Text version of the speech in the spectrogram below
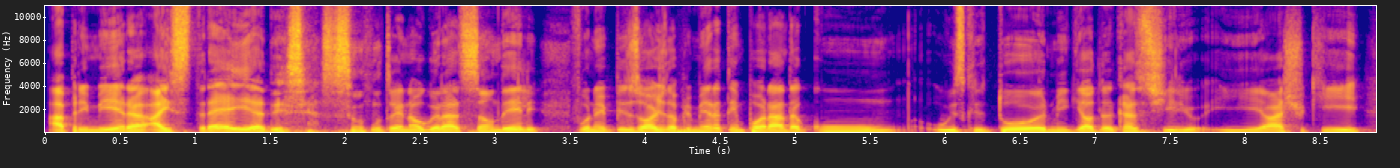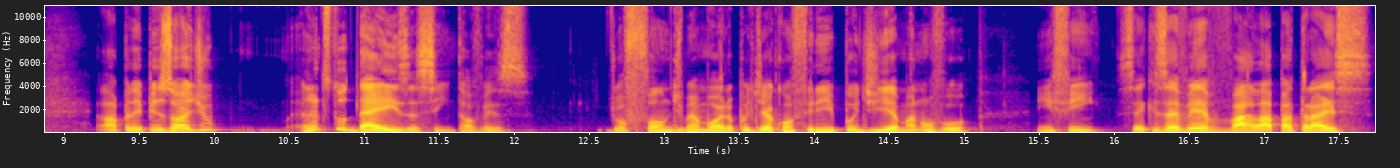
a primeira, a estreia desse assunto, a inauguração dele, foi no episódio da primeira temporada com o escritor Miguel del Castillo. E eu acho que lá pelo episódio antes do 10, assim, talvez. Eu falando de memória. Eu podia conferir? Podia, mas não vou. Enfim, se você quiser ver, vai lá para trás.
